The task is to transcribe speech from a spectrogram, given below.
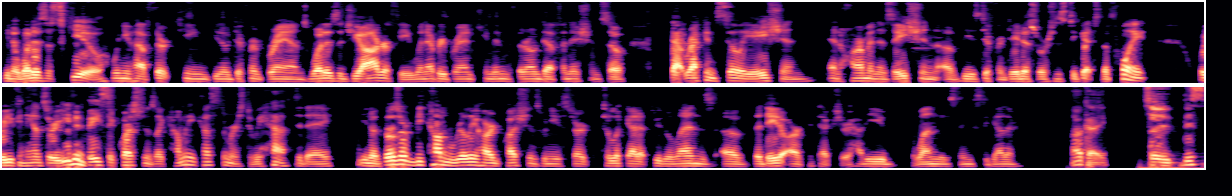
you know what is a SKU when you have 13 you know different brands? What is a geography when every brand came in with their own definition? So that reconciliation and harmonization of these different data sources to get to the point where you can answer even basic questions like how many customers do we have today? You know, those are become really hard questions when you start to look at it through the lens of the data architecture. How do you blend these things together? Okay. So this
